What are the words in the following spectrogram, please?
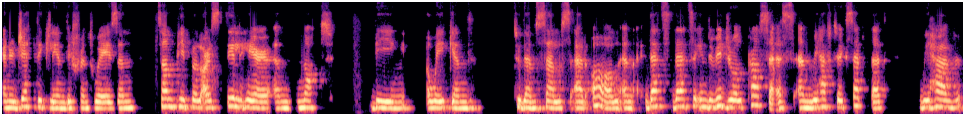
energetically in different ways and some people are still here and not being awakened to themselves at all and that's that's an individual process and we have to accept that we have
